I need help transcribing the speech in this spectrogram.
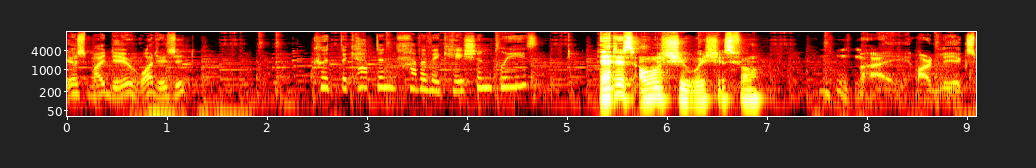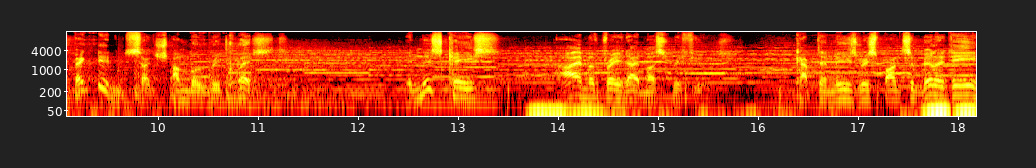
yes, my dear, what is it? Could the captain have a vacation, please? That is all she wishes for. I hardly expected such humble requests. In this case, I'm afraid I must refuse. Captain Li's responsibility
